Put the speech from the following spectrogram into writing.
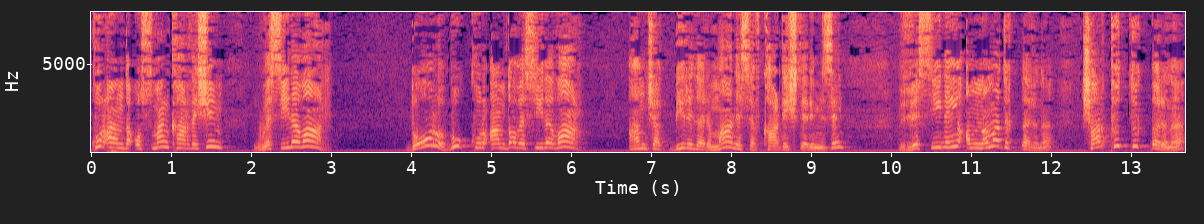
Kur'an'da Osman kardeşim vesile var. Doğru bu Kur'an'da vesile var. Ancak birileri maalesef kardeşlerimizin vesileyi anlamadıklarını, çarpıttıklarını,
